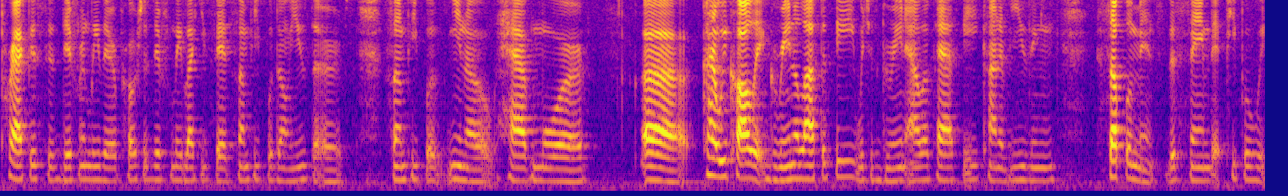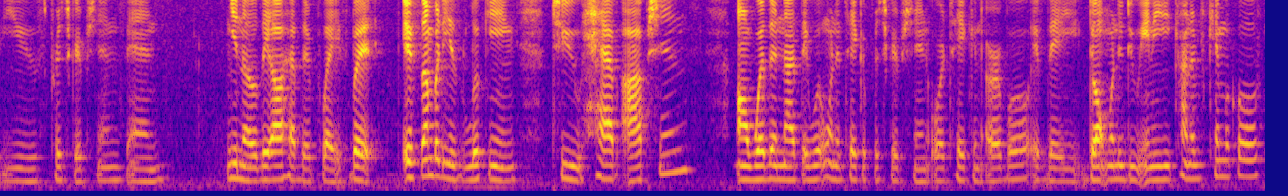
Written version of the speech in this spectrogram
practices differently. Their approaches differently. Like you said, some people don't use the herbs. Some people, you know, have more. Uh, kind of we call it green allopathy, which is green allopathy, kind of using supplements the same that people would use prescriptions, and you know they all have their place. But if somebody is looking to have options, on whether or not they would want to take a prescription or take an herbal if they don't want to do any kind of chemicals.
